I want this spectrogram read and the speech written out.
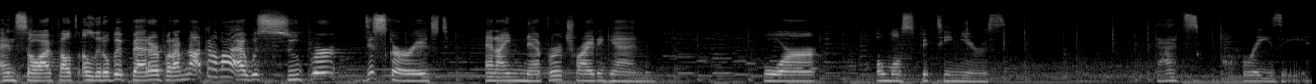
and so I felt a little bit better, but I'm not gonna lie, I was super discouraged, and I never tried again for almost 15 years. That's crazy.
